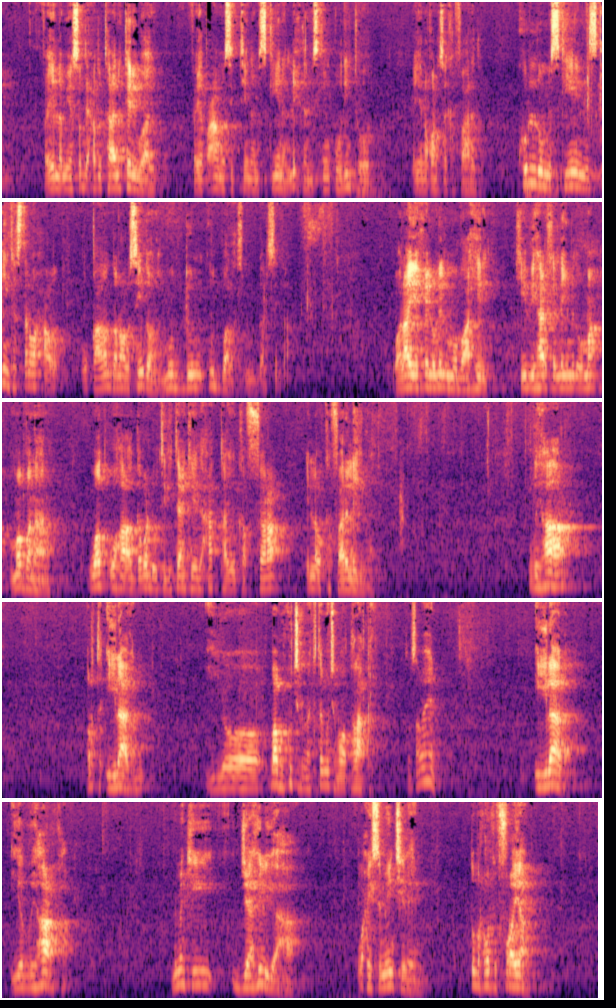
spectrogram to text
fain lam yastadex hadduu taana kari waayo fa yطcamu sitiina miskiina lixdan miskiin quudintood ayay noqonaysaa kafaaradii kullu miskiinin miskiin kastana waxa uu qaadan doona oo la siin doonaa muddun mud baa la siin doonaa. Walaa yaxilu lilmudaahiri kii dihaarka la yimid uma uma banaana. Wad-uhaa gabadhu tegitaankeeda xataa yukafira ilaa kafaare la yimaado. Dihaar horta iilaagan iyo baabka ku jirna kitabka ku jirna waa talaaqi. Soo samahayn iilaaga iyo dihaarka. Nimankii jaahiliga ahaa waxay samayn jireen dumarka markay furayaan.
